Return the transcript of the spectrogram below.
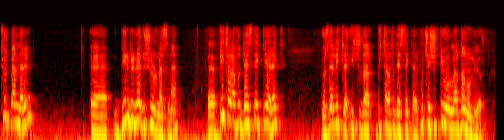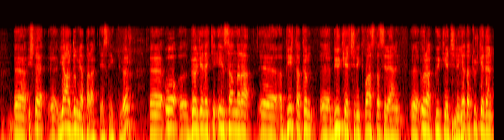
Türkmenlerin e, birbirine düşürülmesine e, bir tarafı destekleyerek özellikle iktidar bir tarafı destekler. Bu çeşitli yollardan oluyor. E, işte e, yardım yaparak destekliyor. E, o bölgedeki insanlara e, bir takım e, büyükelçilik vasıtasıyla yani e, Irak büyükelçiliği ya da Türkiye'den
